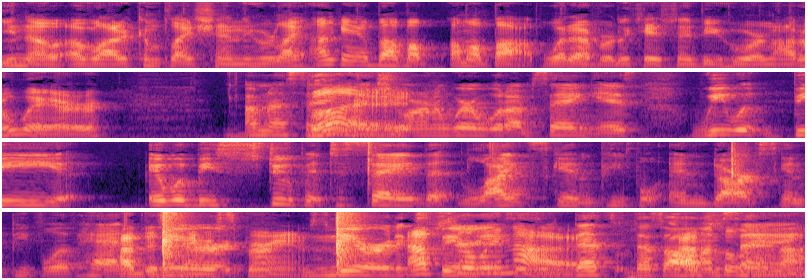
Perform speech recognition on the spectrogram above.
you know of lighter complexion who are like okay, blah, I'm a bop, whatever the case may be, who are not aware. I'm not saying that you aren't aware. What I'm saying is we would be. It would be stupid to say that light skinned people and dark skinned people have had Had the same mirrored, experience. mirrored Absolutely experiences. not. That's that's all Absolutely I'm saying. not.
